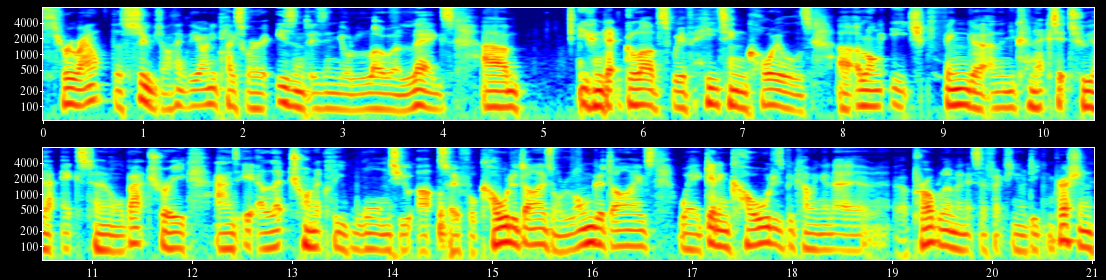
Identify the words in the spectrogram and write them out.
throughout the suit. I think the only place where it isn't is in your lower legs. Um, you can get gloves with heating coils uh, along each finger and then you connect it to that external battery and it electronically warms you up. So for colder dives or longer dives where getting cold is becoming an, a, a, problem and it's affecting your decompression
